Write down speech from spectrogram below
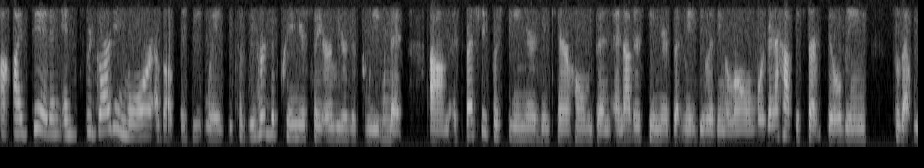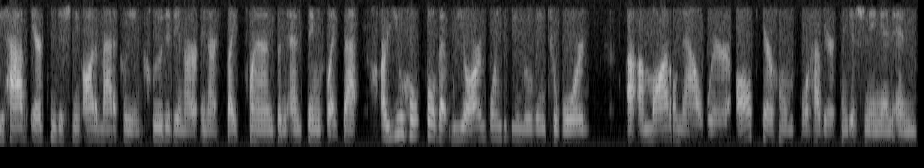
I- did, and, and regarding more about the heat wave, because we heard the premier say earlier this week that, um, especially for seniors in care homes and, and other seniors that may be living alone, we're going to have to start building so that we have air conditioning automatically included in our in our site plans and, and things like that. Are you hopeful that we are going to be moving towards a, a model now where all care homes will have air conditioning and, and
